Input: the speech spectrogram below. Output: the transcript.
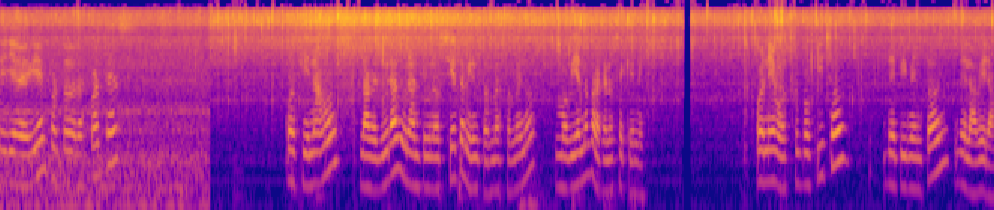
Que lleve bien por todas las partes. Cocinamos la verdura durante unos 7 minutos más o menos, moviendo para que no se queme. Ponemos un poquito de pimentón de la vera,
